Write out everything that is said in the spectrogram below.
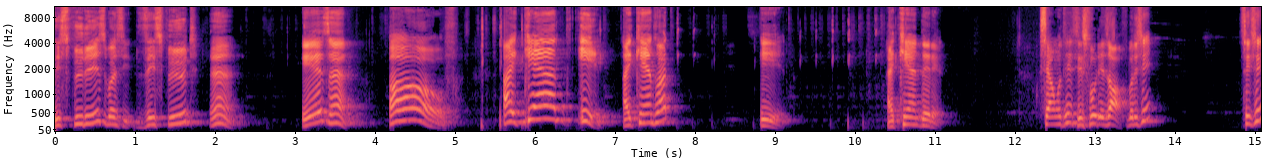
ዲስ ፉድ ኢዝ በል እስቲ ዚስ ፉድ ኢዝ ኦፍ አይ ካንት ኢት አይ ካንት ዋት ኢት አይ ካንት ኢት ኢት Sound with this? This food is off. What is it? See, see?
